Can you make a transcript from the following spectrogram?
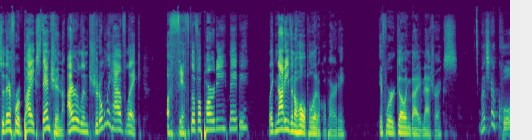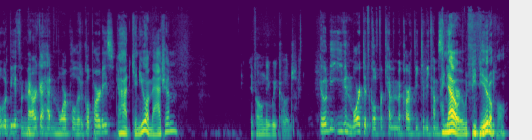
So, therefore, by extension, Ireland should only have like a fifth of a party, maybe? Like, not even a whole political party, if we're going by metrics. Imagine how cool it would be if America had more political parties. God, can you imagine? If only we could. It would be even more difficult for Kevin McCarthy to become I know, it would be beautiful.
